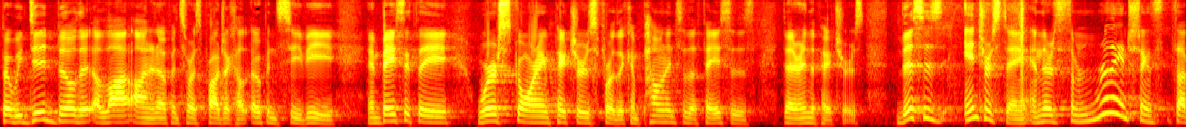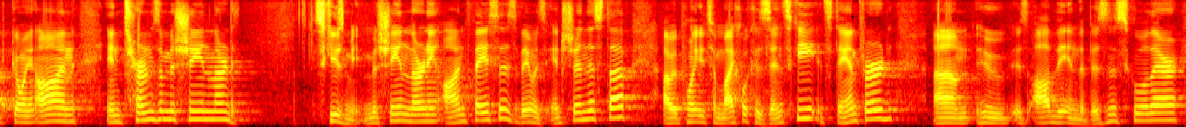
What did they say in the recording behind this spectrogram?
but we did build it a lot on an open source project called OpenCV. And basically, we're scoring pictures for the components of the faces that are in the pictures. This is interesting, and there's some really interesting stuff going on in terms of machine learning excuse me, machine learning on faces. If anyone's interested in this stuff, I would point you to Michael Kosinski at Stanford um, who is oddly in the business school there.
